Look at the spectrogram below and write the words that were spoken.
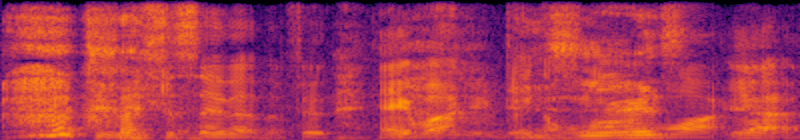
People used to say that in the fifth. Hey, why don't you take you a serious? long walk? Yeah.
